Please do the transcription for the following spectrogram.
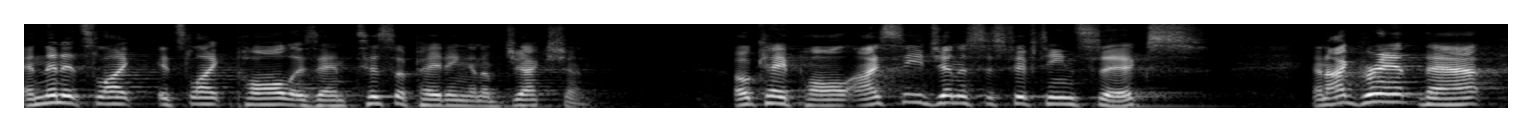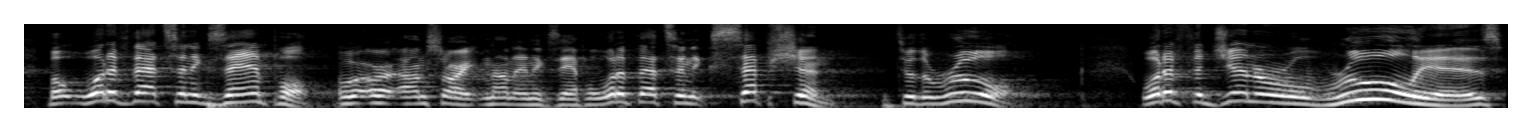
And then it's like, it's like Paul is anticipating an objection. Okay, Paul, I see Genesis 15 6, and I grant that, but what if that's an example? Or, or, I'm sorry, not an example. What if that's an exception to the rule? What if the general rule is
